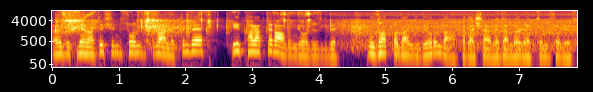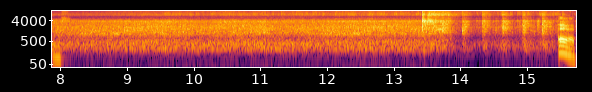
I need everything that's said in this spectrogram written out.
Öncekileri hallettim. Şimdi sonuncusunu hallettim ve bir karakter aldım gördüğünüz gibi. Uzatmadan gidiyorum da arkadaşlar neden böyle yaptığımı soruyorsunuz. Evet.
